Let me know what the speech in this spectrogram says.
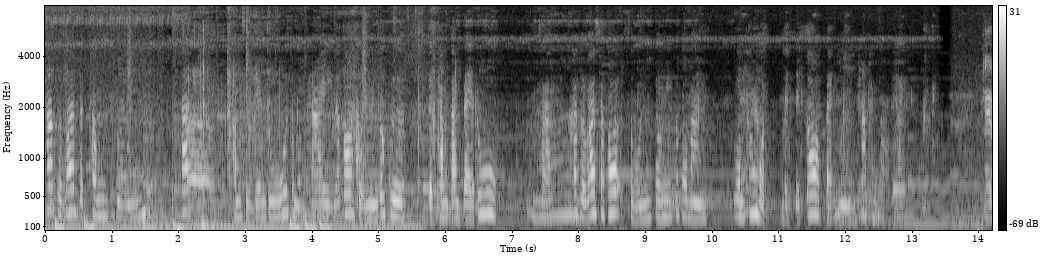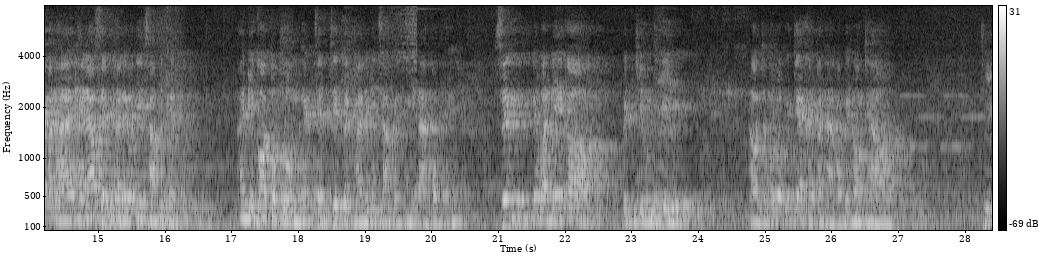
ถ้าเกิดว่าจะทำศูนย์ถ้าทำศูนย์เรียนรู้สมุนไพรแล้วก็ส่วนหนึ่งก็คือจะทำการแปรรูปค่ะถ้าเกิดว่าเฉพาะศูนย์ตรงนี้ก็ประมาณรวมทั้งหมดเบ็ดเสร็จก็ 85,000 บาทค่ะ แก้ปัญหาให้แล้วเสร็จภายในวันที่ 31 ให้มีข้อตกลงให้เสร็จสิ้นไปภายในวันที่31มีนาคมนี้ ซึ่งในวันนี้ก็เป็นคิวที่เราจะมาร่วมกันแก้ไขปัญหาของพี่น้องชาว ที่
